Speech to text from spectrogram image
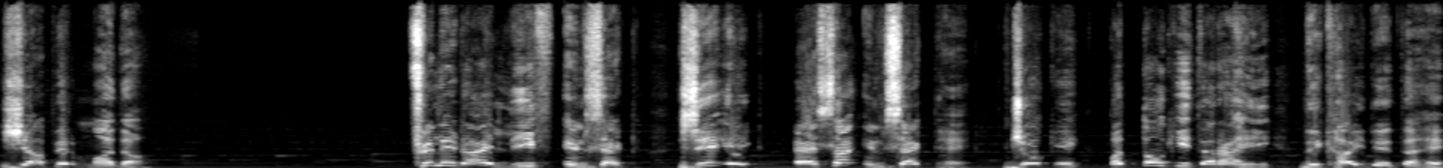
یا پھر مادہ۔ فلیڈائی لیف انسیکٹ، یہ ایک ایسا انسیکٹ ہے جو کہ پتوں کی طرح ہی دکھائی دیتا ہے۔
